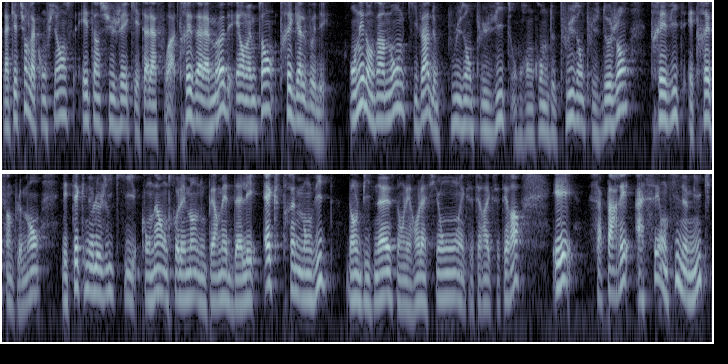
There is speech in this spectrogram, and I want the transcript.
la question de la confiance est un sujet qui est à la fois très à la mode et en même temps très galvaudé. On est dans un monde qui va de plus en plus vite, on rencontre de plus en plus de gens, très vite et très simplement. Les technologies qu'on a entre les mains nous permettent d'aller extrêmement vite dans le business, dans les relations, etc. etc. Et ça paraît assez antinomique,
